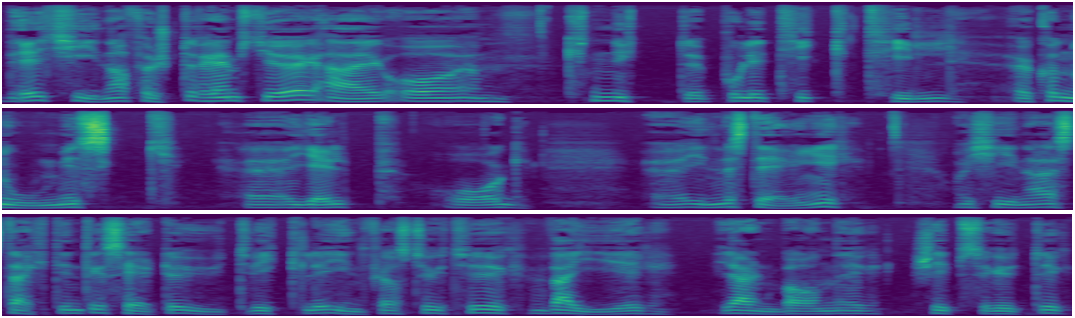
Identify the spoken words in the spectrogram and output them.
Det Kina først og fremst gjør, er å knytte politikk til økonomisk eh, hjelp og eh, investeringer. Og Kina er sterkt interessert i å utvikle infrastruktur, veier, jernbaner, skipsruter,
